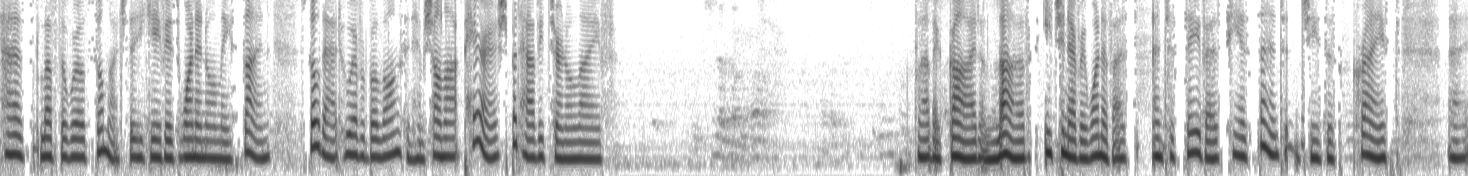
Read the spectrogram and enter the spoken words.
has loved the world so much that he gave his one and only Son, so that whoever belongs in him shall not perish but have eternal life. Father God loves each and every one of us, and to save us, He has sent Jesus Christ uh,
